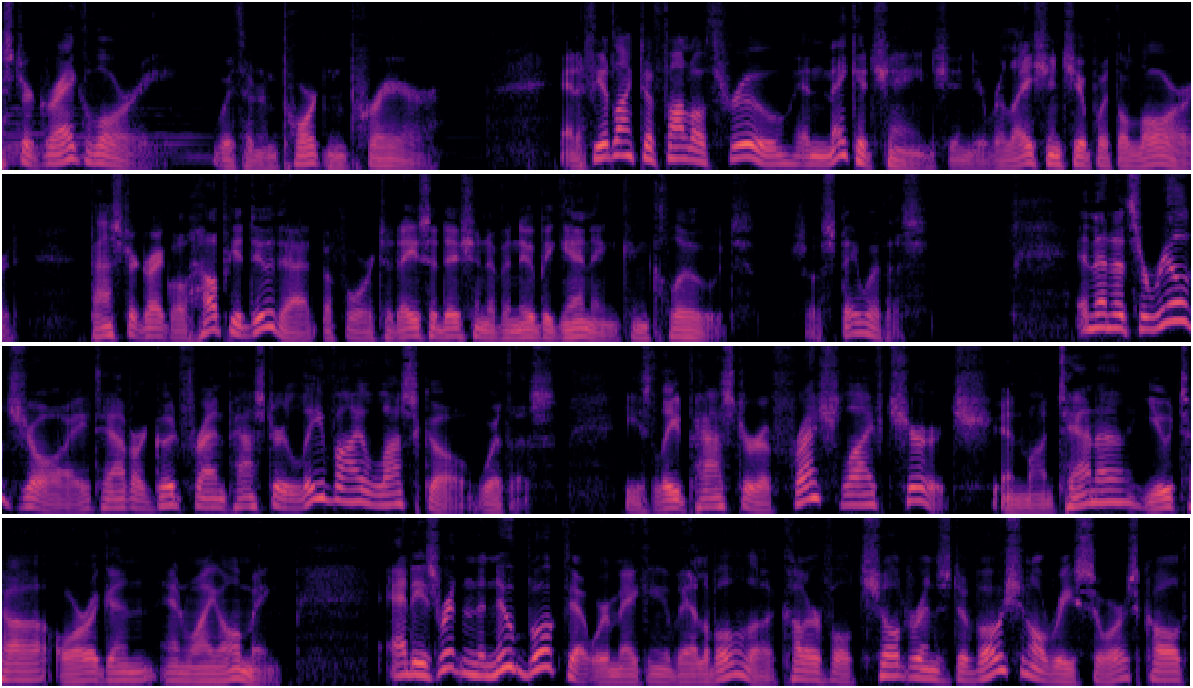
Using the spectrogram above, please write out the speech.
Pastor Greg Laurie with an important prayer. And if you'd like to follow through and make a change in your relationship with the Lord, Pastor Greg will help you do that before today's edition of A New Beginning concludes. So stay with us. And then it's a real joy to have our good friend Pastor Levi Lusko with us. He's lead pastor of Fresh Life Church in Montana, Utah, Oregon, and Wyoming. And he's written the new book that we're making available, a colorful children's devotional resource called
